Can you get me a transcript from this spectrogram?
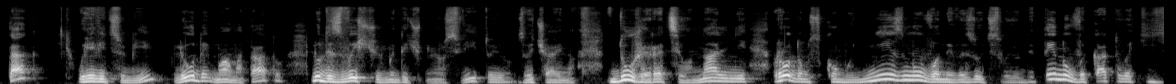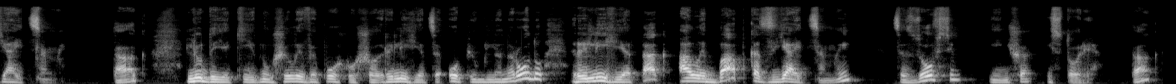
Так? Уявіть собі, люди, мама, тато, люди з вищою медичною освітою, звичайно, дуже раціональні, родом з комунізму, вони везуть свою дитину викатувати яйцями. Так? Люди, які ну, жили в епоху, що релігія це опіум для народу, релігія так, але бабка з яйцями це зовсім інша історія. Так?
